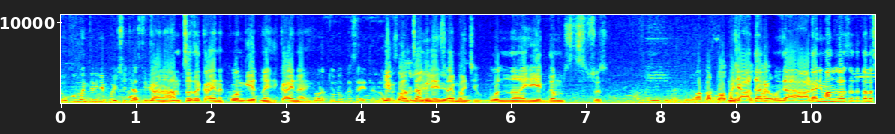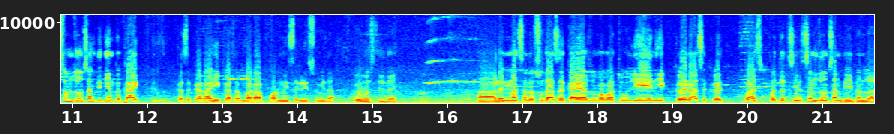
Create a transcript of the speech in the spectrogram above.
लोक म्हणतील की पैसे जास्त. आमचं तर काय ना कोण घेत नाही काय नाही वर्तणूक कसं? एकदम चांगली आहे साहेबांची बोलणं हे एकदम सु- म्हणजे आधार. म्हणजे अडाणी माणूस असं तर त्याला समजावून सांगते नेमकं काय कसं करा हे कसं भरा फॉर्म ही सगळी सुविधा व्यवस्थित आहे हा अडाणी माणसाला सुद्धा असं काय आजो बाबा तू लिहे आणि हे कर असं कर पाच पद्धतशीर समजावून सांगते त्यांना.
